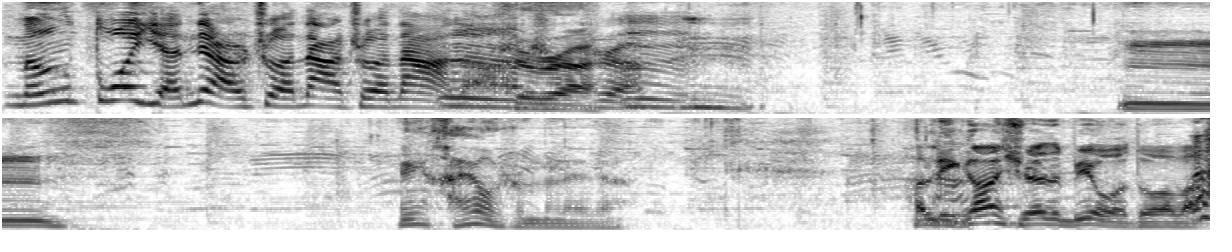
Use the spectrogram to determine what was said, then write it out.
能多演点这那这那的，嗯。是不是？是？嗯，嗯。嗯，哎，还有什么来着？好，李刚学的比我多吧？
